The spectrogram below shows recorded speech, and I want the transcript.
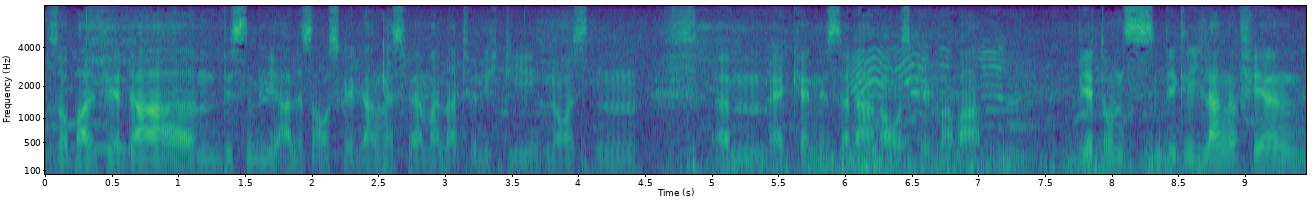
sobald wir da ähm, wissen, wie alles ausgegangen ist, werden wir natürlich die neuesten ähm, Erkenntnisse da rausgeben. Aber wird uns wirklich lange fehlen.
